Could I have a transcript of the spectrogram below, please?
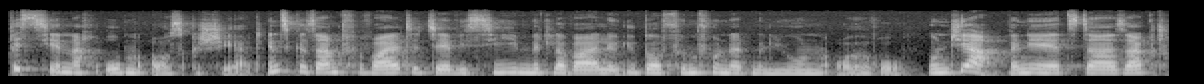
bisschen nach oben ausgeschert. Insgesamt verwaltet der VC mittlerweile über 500 Millionen Euro. Und ja, wenn ihr jetzt da sagt,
